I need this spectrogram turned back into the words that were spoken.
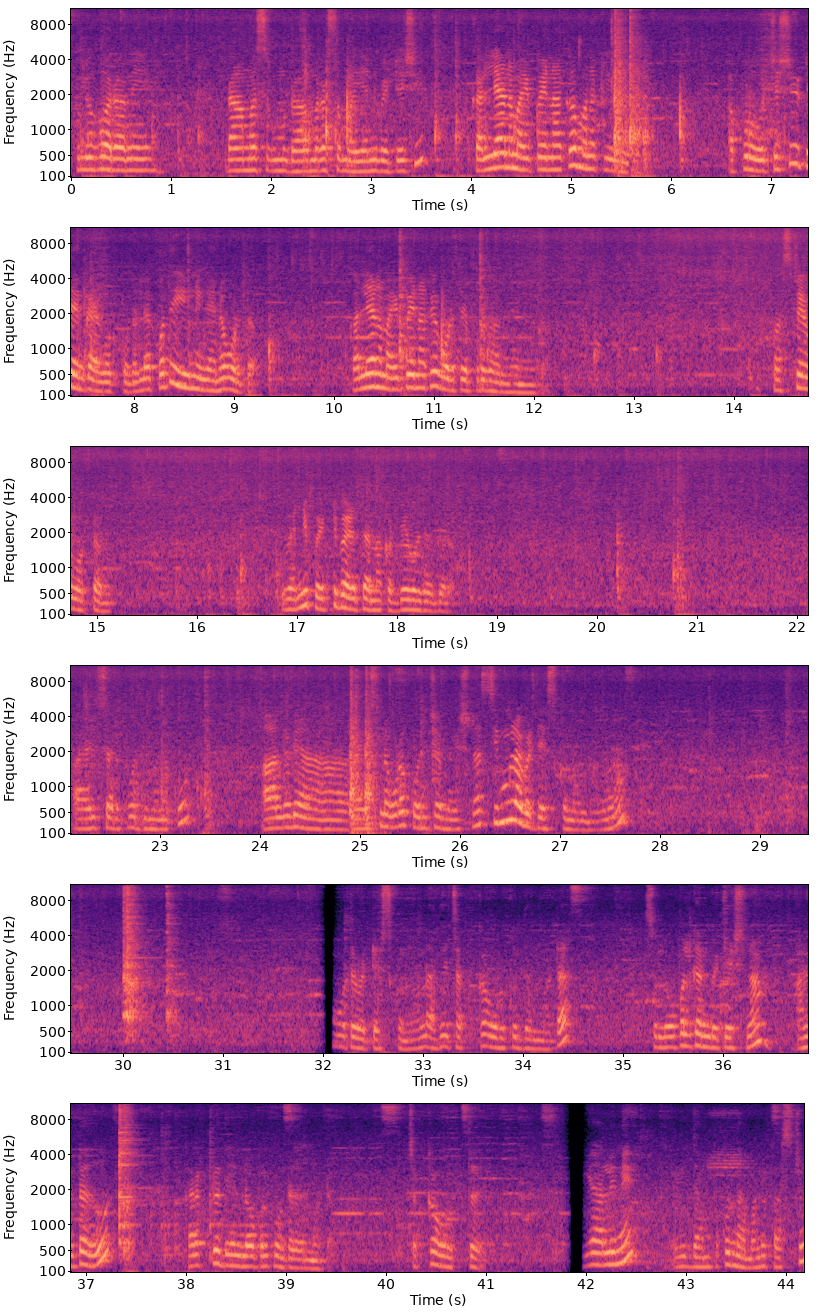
పులిహోరని రామరసం రామరసం అవన్నీ పెట్టేసి కళ్యాణం అయిపోయినాక మనకి అప్పుడు వచ్చేసి టెంకాయ కొట్టుకుంటాం. లేకపోతే ఈవినింగ్ అయినా కొడతాం. కళ్యాణం అయిపోయినాకే కొడతా ఎప్పుడు కానీ నేను ఫస్టే కొట్టాను. ఇవన్నీ పెట్టి పెడతాను అక్కడ దేవుడి దగ్గర. ఆయిల్ సరిపోద్ది మనకు. ఆల్రెడీ ఆ రైస్లో కూడా కొంచెం వేసిన సిమ్లో పెట్టేసుకున్నాను నేను. మూట పెట్టేసుకున్నాను. అదే చక్కగా ఉడుకుద్ది అనమాట సో లోపలికని పెట్టేసిన. అంటదు. కరెక్ట్ దీని లోపలికి ఉంటుంది అనమాట చక్కగా ఉడుకుతుంది. ఇయాలిని ఇది దంపుకుందామండి ఫస్ట్.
